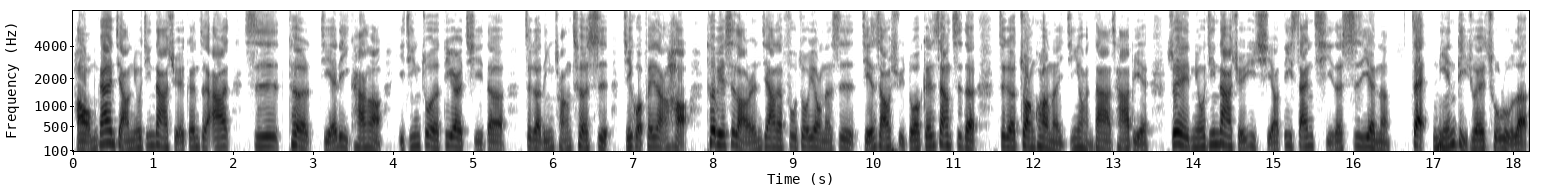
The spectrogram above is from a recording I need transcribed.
好，我们刚才讲牛津大学跟这个阿斯特捷利康哦，已经做了第二期的这个临床测试，结果非常好，特别是老人家的副作用呢是减少许多，跟上次的这个状况呢已经有很大的差别。所以牛津大学预期哦，第三期的试验呢。在年底就会出炉了。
